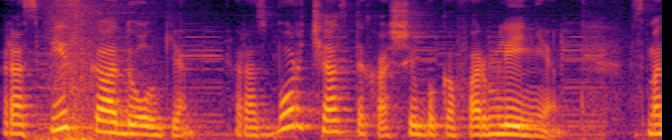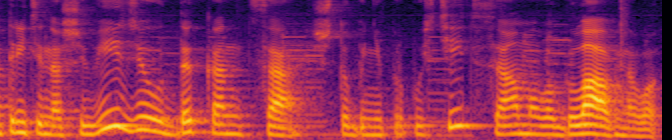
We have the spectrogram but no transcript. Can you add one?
Расписка о долге. Разбор частых ошибок оформления. Смотрите наше видео до конца, чтобы не пропустить самого главного.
